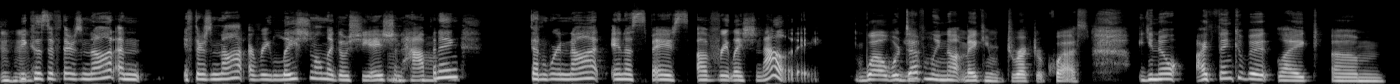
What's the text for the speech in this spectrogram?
Mhm. because if there's not an if there's not a relational negotiation Mhm. happening then we're not in a space of relationality Well, we're Yeah. definitely not making direct requests. You know, I think of it like um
